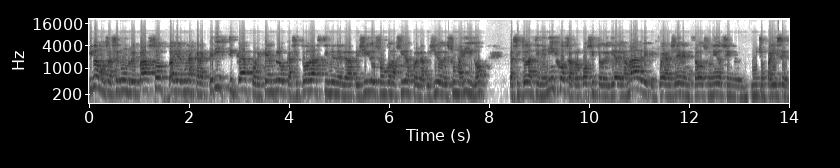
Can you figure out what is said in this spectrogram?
y vamos a hacer un repaso. Hay algunas características, por ejemplo, casi todas tienen el apellido y son conocidas por el apellido de su marido. Casi todas tienen hijos a propósito del Día de la Madre, que fue ayer en Estados Unidos y en muchos países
